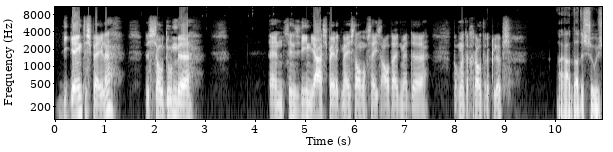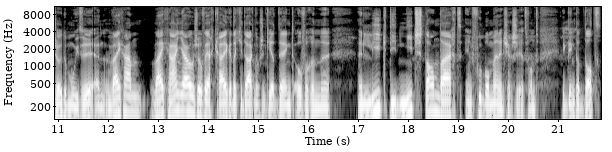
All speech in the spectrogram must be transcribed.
die game te spelen. Dus zodoende. En sindsdien ja, speel ik meestal nog steeds altijd met de, toch met de grotere clubs. Nou ja, dat is sowieso de moeite. En wij gaan, wij gaan jou zover krijgen dat je daar nog eens een keer denkt over een, eh, een league die niet standaard in voetbalmanager zit. Want ik denk dat dat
